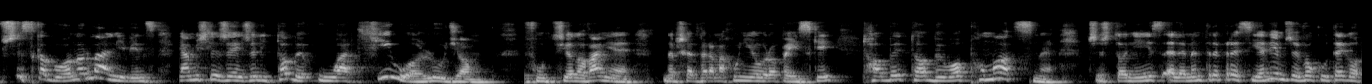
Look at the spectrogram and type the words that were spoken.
Wszystko było normalnie, więc ja myślę, że jeżeli to by ułatwiło ludziom funkcjonowanie na przykład w ramach Unii Europejskiej, to by to było pomocne. Czyż to nie jest element represji? Ja wiem, że wokół tego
